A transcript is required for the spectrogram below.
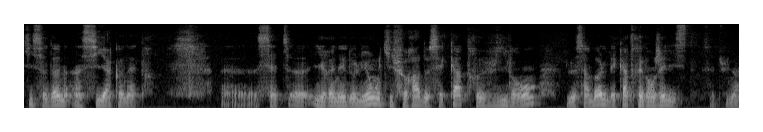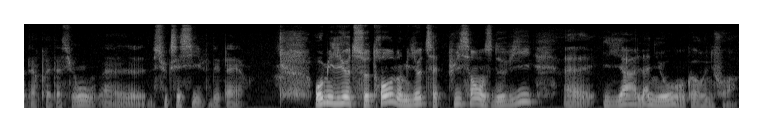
qui se donne ainsi à connaître. Euh, cette euh, Irénée de Lyon qui fera de ces quatre vivants le symbole des quatre évangélistes. C'est une interprétation successive des pères. Au milieu de ce trône, au milieu de cette puissance de vie, il y a l'agneau, encore une fois.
